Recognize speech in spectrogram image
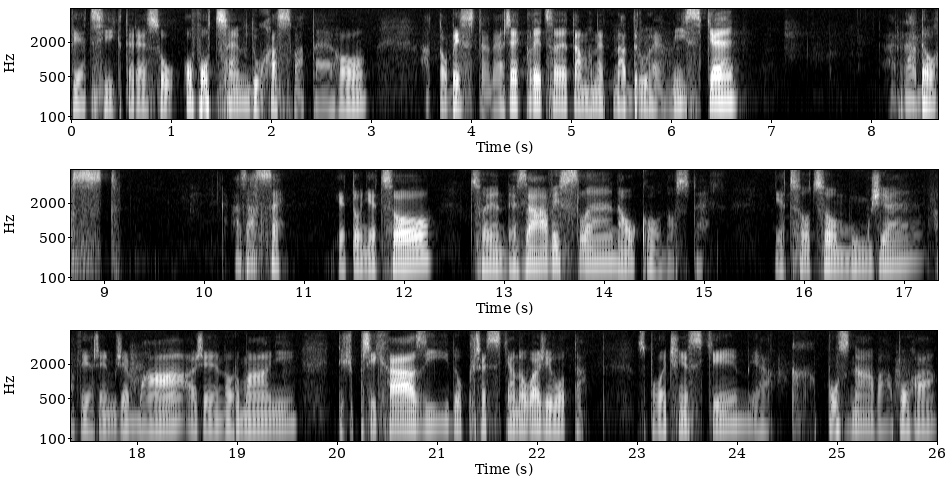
věcí, které jsou ovocem Ducha Svatého. A to byste neřekli, co je tam hned na druhém místě. Radost. A zase je to něco, co je nezávislé na okolnostech. Něco, co může a věřím, že má a že je normální, když přichází do křesťanova života. Společně s tím, jak poznává Boha,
